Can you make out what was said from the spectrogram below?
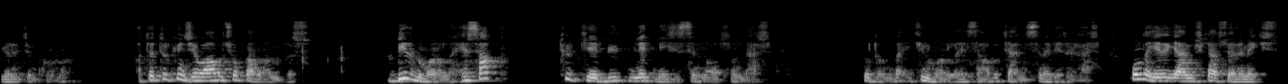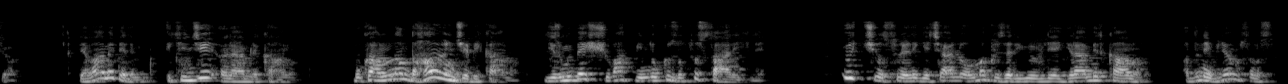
yönetim kurulu. Atatürk'ün cevabı çok anlamlıdır. Bir numaralı hesap Türkiye Büyük Millet Meclisi'nin olsun der. Bu durumda iki numaralı hesabı kendisine verirler. Bunu da yeri gelmişken söylemek istiyorum. Devam edelim. İkinci önemli kanun. Bu kanundan daha önce bir kanun. 25 Şubat 1930 tarihli. 3 yıl süreli geçerli olmak üzere yürürlüğe giren bir kanun. Adı ne biliyor musunuz?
